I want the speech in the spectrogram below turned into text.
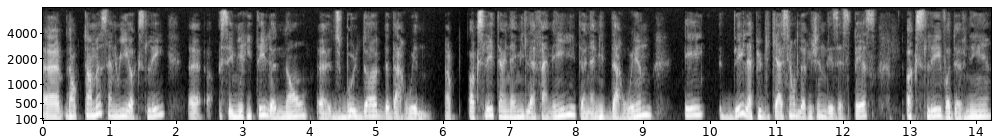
Euh, donc Thomas Henry Huxley s'est mérité le nom du bulldog de Darwin. Donc, Huxley est un ami de la famille, est un ami de Darwin, et dès la publication de l'origine des espèces, Huxley va devenir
